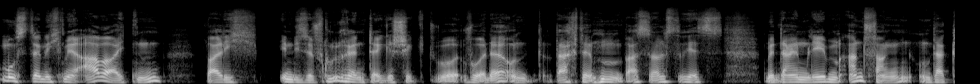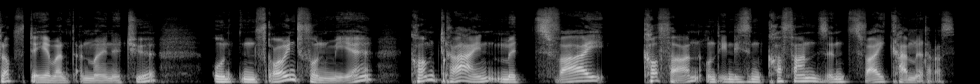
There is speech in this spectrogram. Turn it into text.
musste nicht mehr arbeiten, weil ich in diese Frührente geschickt wurde und dachte, hm, was sollst du jetzt mit deinem Leben anfangen? Und da klopfte jemand an meine Tür und ein Freund von mir kommt rein mit zwei Koffern und in diesen Koffern sind zwei Kameras.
